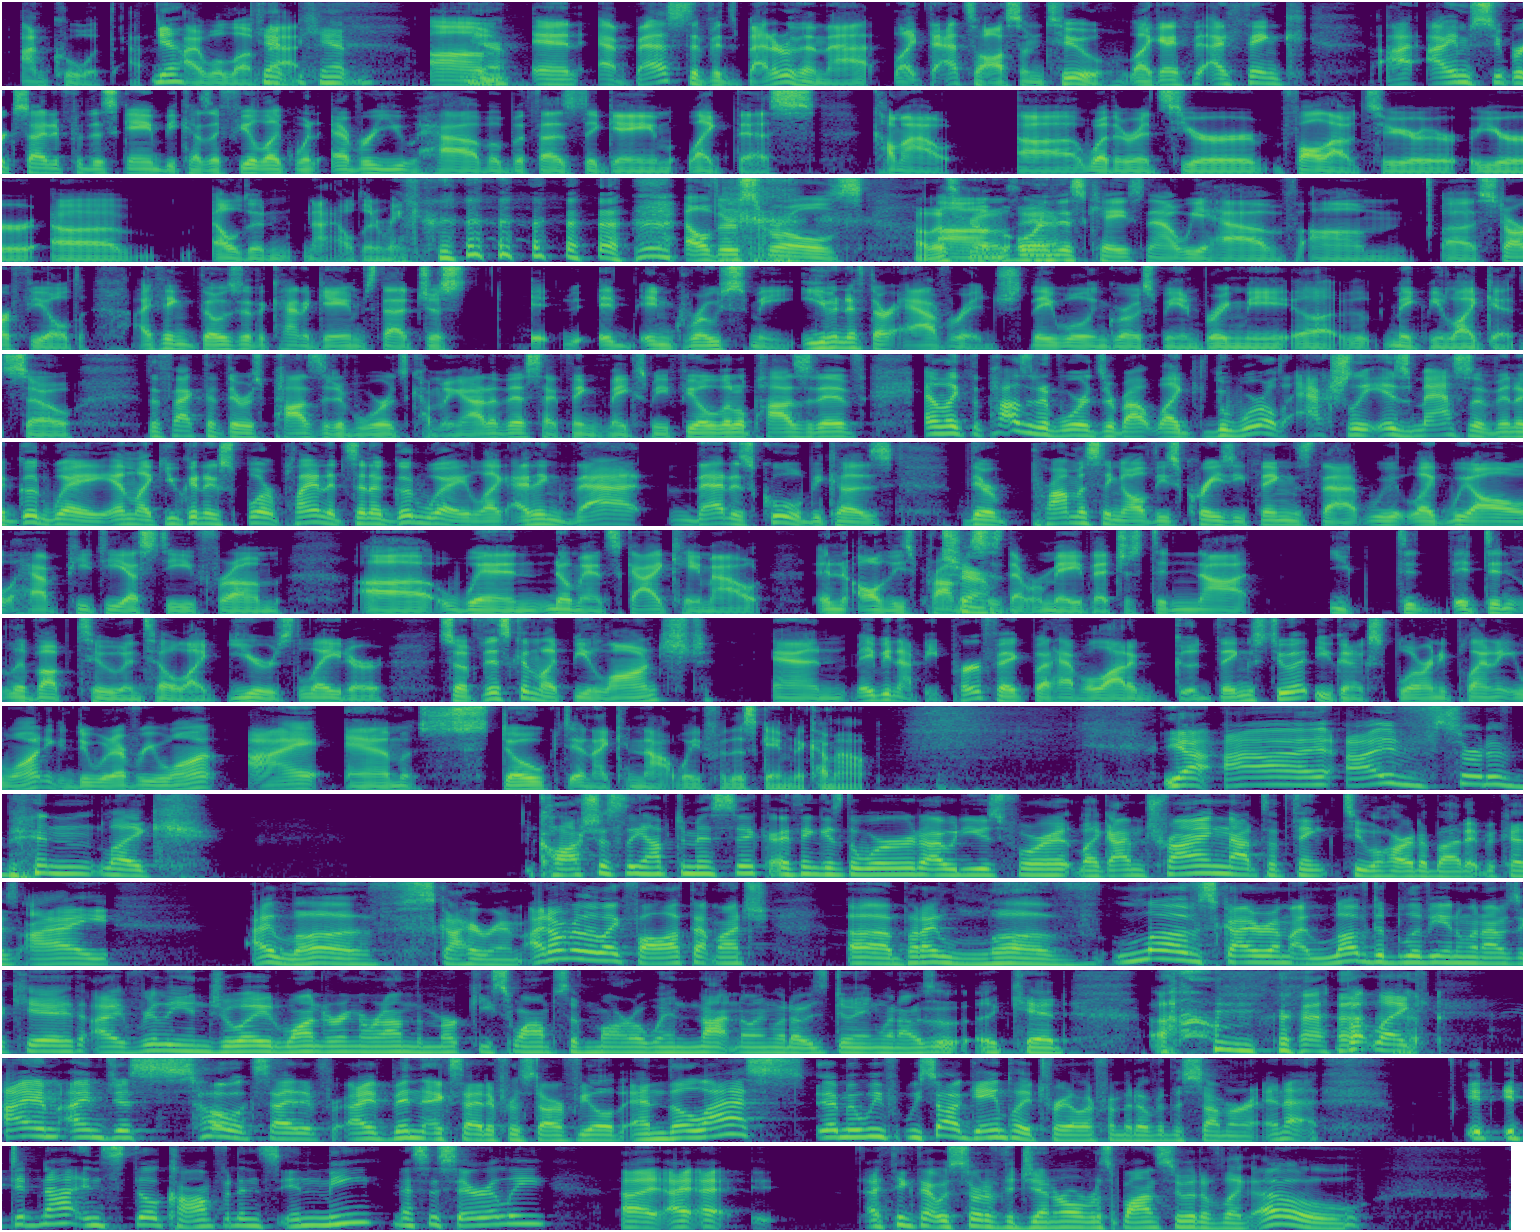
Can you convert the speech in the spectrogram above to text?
i'm cool with that Yeah, i will love can't, that Can't, um, Yeah. And at best, if it's better than that, like that's awesome too. Like I, th- I think I, I'm super excited for this game because I feel like whenever you have a Bethesda game like this come out, uh, whether it's your Fallout or your your uh, Elden, not Elden Ring, Elder Scrolls, Elder um, Scrolls, or in this case now we have um, uh, Starfield. I think those are the kind of games that just it, it engross me. Even if they're average, they will engross me and bring me, uh, make me like it. So the fact that there's positive words coming out of this, I think makes me feel a little positive. And like the positive words are about like the world actually is massive in a good way, and like you can explore planets in a good way. Like I think that that is cool because they're promising all these crazy things that we like. We all have PTSD from uh, when No Man's Sky came out, and all these promises that were made that just did not you did it didn't live up to until like years later. So if this can like be launched and maybe not be perfect, but have a lot of good things to it, you can explore any planet you want, you can do whatever you want. I am stoked and I cannot wait for this game to come out. Yeah, I I've sort of been like cautiously optimistic, I think is the word I would use for it. Like I'm trying not to think too hard about it because I I love Skyrim. I don't really like Fallout that much. Uh, but I love, love Skyrim. I loved Oblivion when I was a kid. I really enjoyed wandering around the murky swamps of Morrowind, not knowing what I was doing when I was a, a kid. Um, but like, I am, I'm just so excited for. I've been excited for Starfield, and the last. I mean, we we saw a gameplay trailer from it over the summer, and I, it it did not instill confidence in me necessarily. Uh, I I I think that was sort of the general response to it of like, oh,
